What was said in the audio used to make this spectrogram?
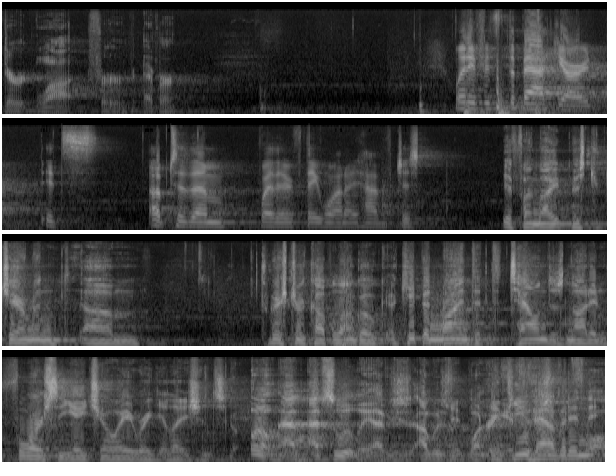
dirt lot forever. Well, if it's the backyard, it's up to them whether if they want to have just, If I might, Mr. Chairman, um, Commissioner Capelongo, uh, keep in mind that the town does not enforce the HOA regulations. Oh, no, absolutely, I was just, I was wondering if If you have it in, the-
